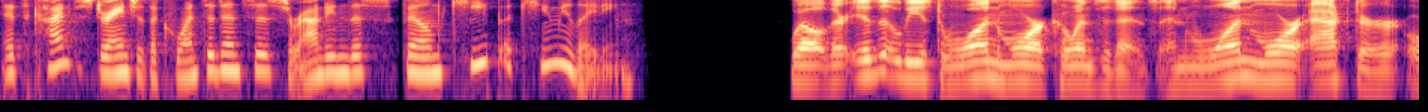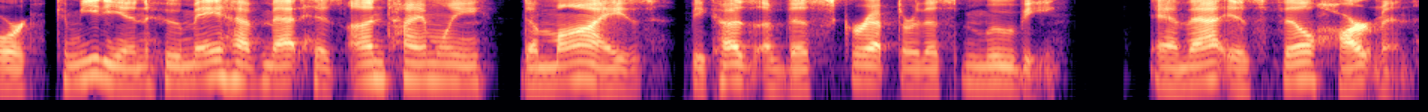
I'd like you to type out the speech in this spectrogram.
It's kind of strange that the coincidences surrounding this film keep accumulating. Well, there is at least one more coincidence and one more actor or comedian who may have met his untimely demise because of this script or this movie, and that is Phil Hartman.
